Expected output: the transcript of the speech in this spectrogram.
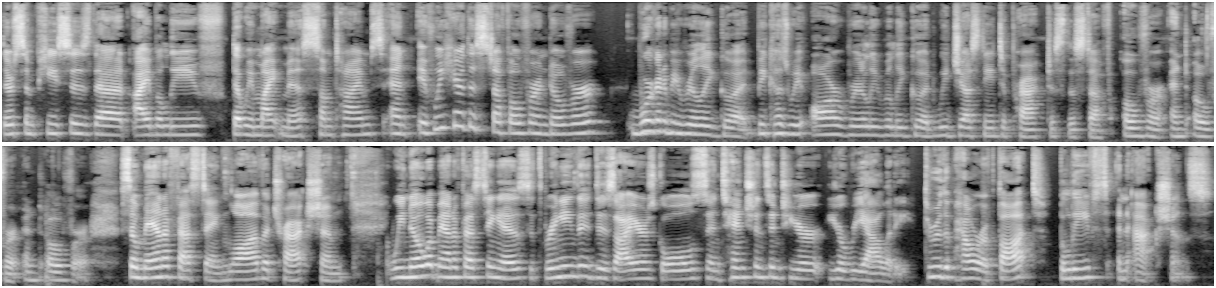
There's some pieces that I believe that we might miss sometimes. And if we hear this stuff over and over, we're going to be really good because we are really, really good. We just need to practice this stuff over and over and over. So, manifesting, law of attraction. We know what manifesting is it's bringing the desires, goals, intentions into your, your reality through the power of thought, beliefs, and actions.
